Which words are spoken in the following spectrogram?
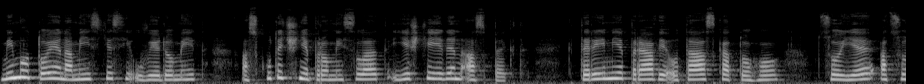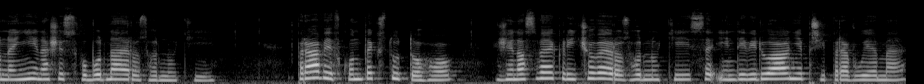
Mimo to je na místě si uvědomit a skutečně promyslet ještě jeden aspekt, kterým je právě otázka toho, co je a co není naše svobodné rozhodnutí. Právě v kontextu toho, že na své klíčové rozhodnutí se individuálně připravujeme,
